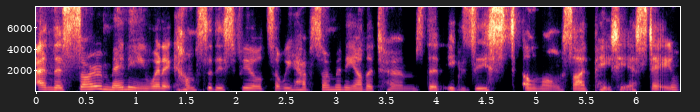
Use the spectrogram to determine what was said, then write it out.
And there's so many when it comes to this field. So we have so many other terms that exist alongside PTSD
